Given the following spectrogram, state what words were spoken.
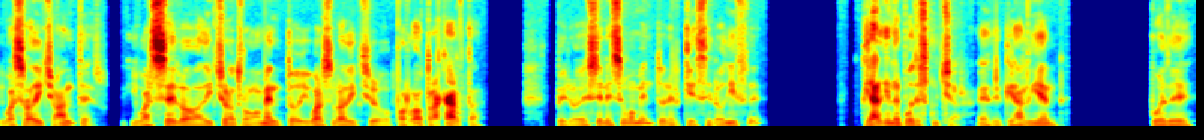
Igual se lo ha dicho antes, igual se lo ha dicho en otro momento, igual se lo ha dicho por otra carta. Pero es en ese momento en el que se lo dice que alguien le puede escuchar. Es decir, que alguien puede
